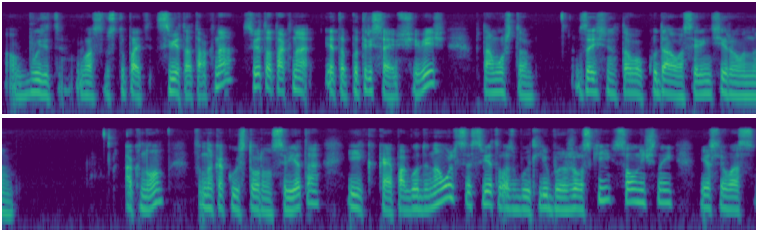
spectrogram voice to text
а, будет у вас выступать свет от окна. Свет от окна – это потрясающая вещь, потому что в зависимости от того, куда у вас ориентировано окно, на какую сторону света и какая погода на улице, свет у вас будет либо жесткий, солнечный, если у вас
